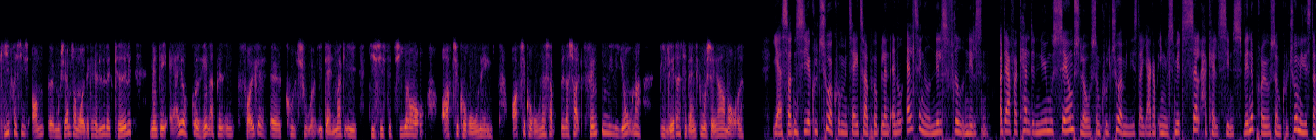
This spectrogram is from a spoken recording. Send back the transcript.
Lige præcis om øh, museumsområdet, det kan lyde lidt kedeligt, men det er jo gået hen og blevet en folkekultur øh, i Danmark i de sidste 10 år, op til coronaen. Op til corona, så blev der solgt 15 millioner billetter til danske museer om året. Ja, sådan siger kulturkommentator på blandt andet Altinget, Nils Frid Nielsen. Og derfor kan den nye museumslov, som kulturminister Jakob Engel Schmidt selv har kaldt sin svendeprøve som kulturminister,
